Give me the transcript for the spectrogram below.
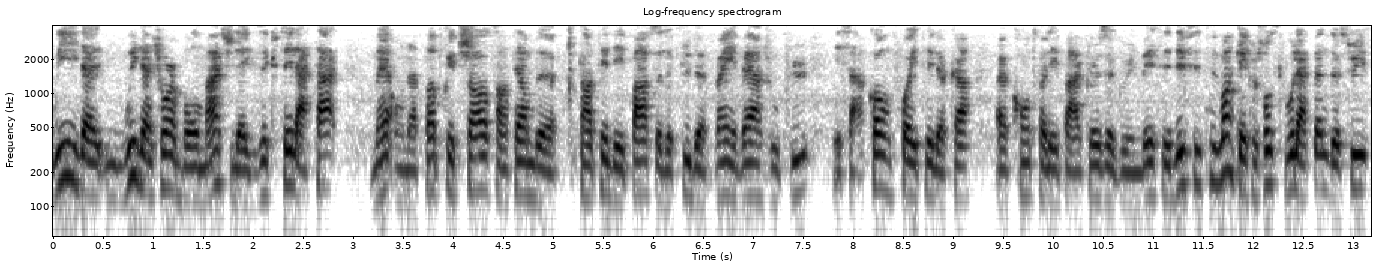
oui il, a, oui, il a joué un bon match, il a exécuté l'attaque, mais on n'a pas pris de chance en termes de tenter des passes de plus de 20 verges ou plus, et ça a encore une fois été le cas euh, contre les Packers de Green Bay. C'est définitivement quelque chose qui vaut la peine de suivre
